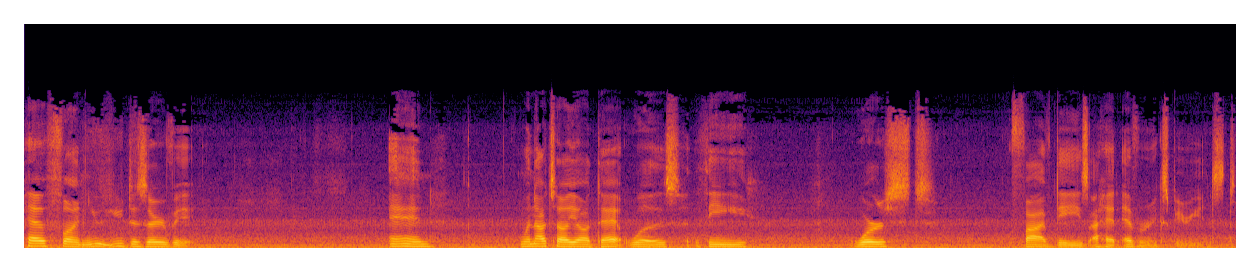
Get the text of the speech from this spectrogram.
have fun. You you deserve it. And when i tell y'all that was the worst five days i had ever experienced.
